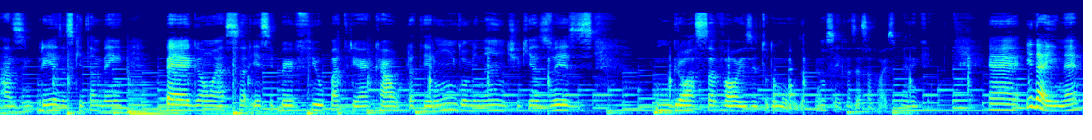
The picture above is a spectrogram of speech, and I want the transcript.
As empresas que também pegam essa, esse perfil patriarcal para ter um dominante que às vezes engrossa a voz e tudo muda. Eu não sei fazer essa voz, mas enfim. É, e daí, né?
